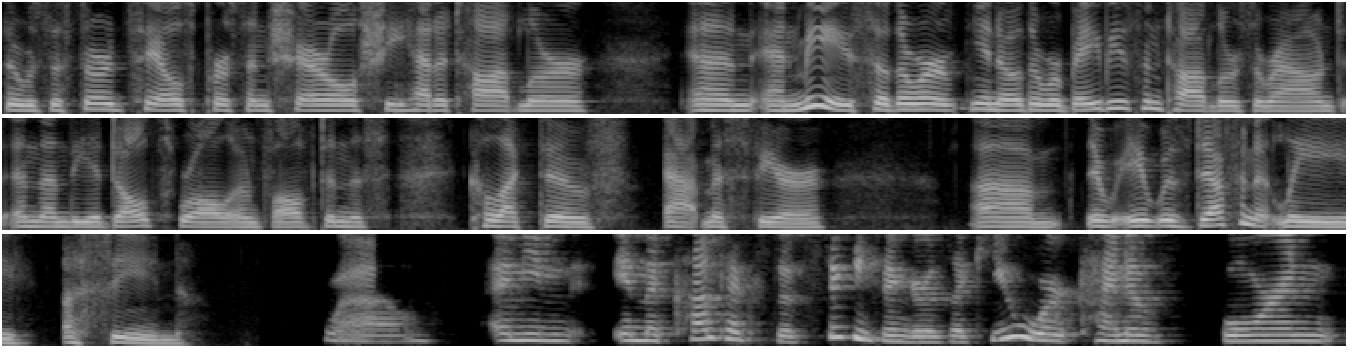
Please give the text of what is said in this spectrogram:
There was a third salesperson, Cheryl. She had a toddler and and me so there were you know there were babies and toddlers around and then the adults were all involved in this collective atmosphere um, it, it was definitely a scene. Wow. I mean, in the context of Sticky Fingers, like you were kind of born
